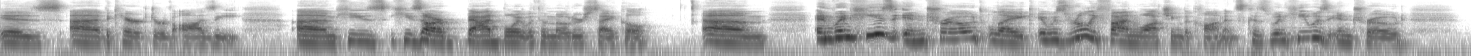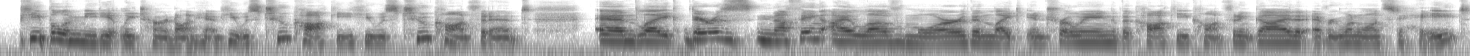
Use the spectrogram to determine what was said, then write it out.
is uh, the character of Ozzy. Um, he's he's our bad boy with a motorcycle. Um, and when he's introed, like it was really fun watching the comments because when he was introed, people immediately turned on him. He was too cocky. He was too confident. and like there is nothing I love more than like introing the cocky, confident guy that everyone wants to hate,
